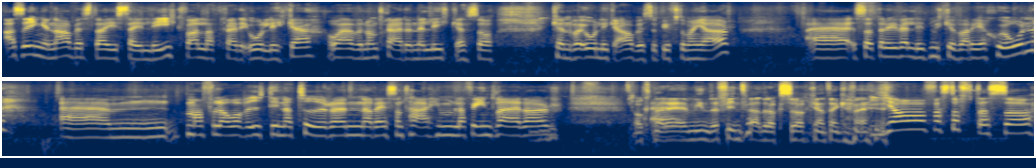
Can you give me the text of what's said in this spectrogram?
alltså ingen arbetsdag är i sig lik för alla träd är olika och även om träden är lika så kan det vara olika arbetsuppgifter man gör. Eh, så att det är väldigt mycket variation. Ehm, man får lov att vara ute i naturen när det är sånt här himla fint väder. Och när det är mindre fint väder också kan jag tänka mig. Ja, fast ofta så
